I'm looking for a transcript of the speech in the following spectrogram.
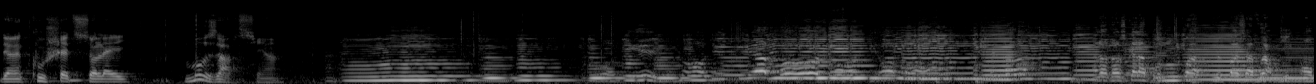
d'un coucher de soleil mozartien. Alors dans ce cas-là, pourquoi ne pas avoir dit en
